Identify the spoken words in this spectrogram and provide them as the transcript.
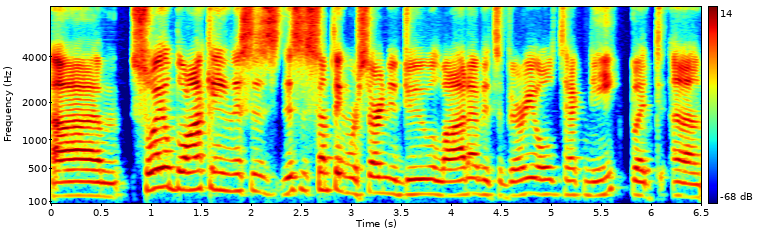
Um, soil blocking, this is, this is something we're starting to do a lot of. It's a very old technique, but uh,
